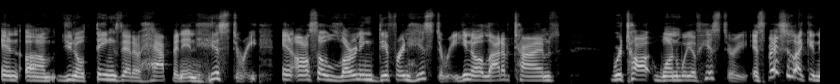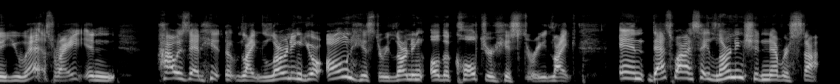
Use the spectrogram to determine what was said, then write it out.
and, um, you know, things that have happened in history and also learning different history. You know, a lot of times we're taught one way of history, especially like in the US, right? And how is that hit, uh, like learning your own history learning other culture history like and that's why i say learning should never stop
